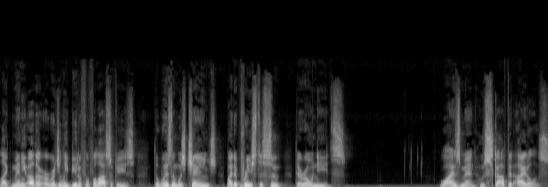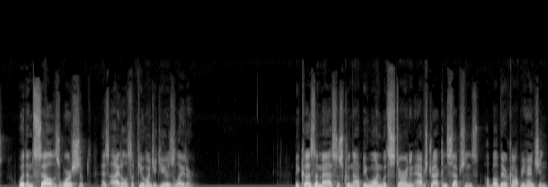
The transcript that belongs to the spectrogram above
Like many other originally beautiful philosophies, the wisdom was changed by the priests to suit their own needs. Wise men who scoffed at idols were themselves worshipped as idols a few hundred years later. Because the masses could not be won with stern and abstract conceptions above their comprehension,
